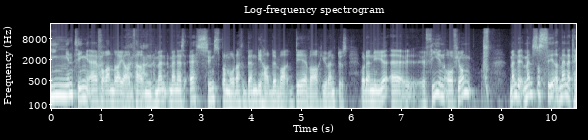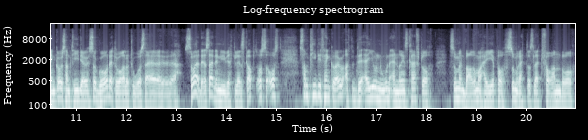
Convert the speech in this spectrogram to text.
ingenting er forandra i atferden. Men, men, jeg, jeg syns på en måte at den de hadde, var, det var Juventus. Og den nye er fin og fjong. Men, det, men, så, men, jeg tenker jo samtidig så går det et år eller to, og så er, ja, så er, det, så er det ny virkelighet skapt. Og, og, samtidig tenker jeg jo at det er jo noen endringskrefter som en bare må heie på, som rett og slett forandrer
